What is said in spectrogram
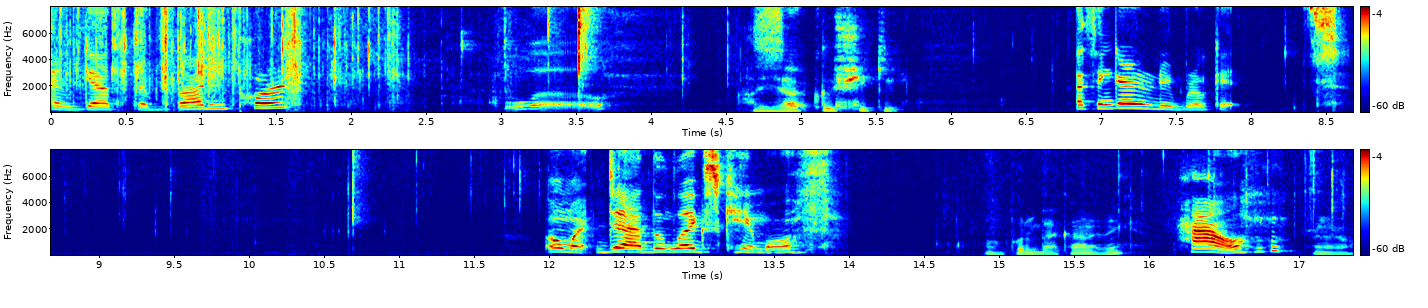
I've got the body part. Whoa. So cool. Hyakushiki. I think I already broke it. Oh my, Dad, the legs came off. I'll put them back on, I think. How? I don't know.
